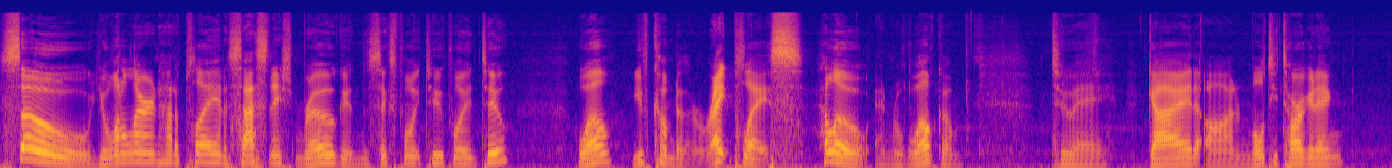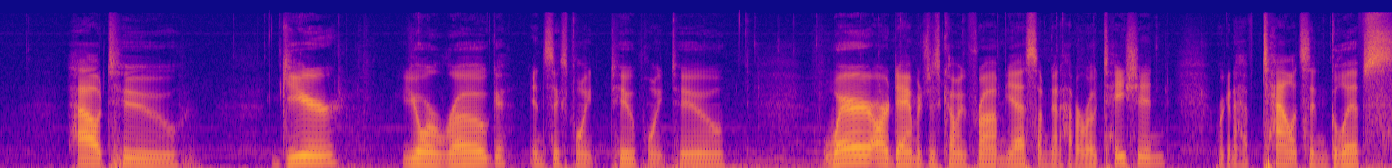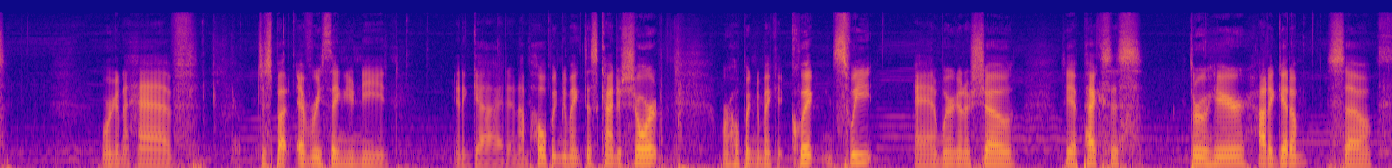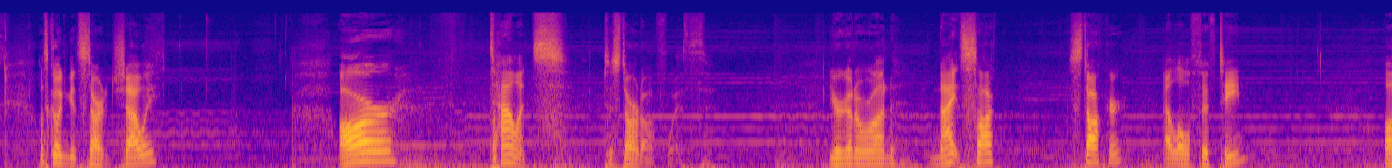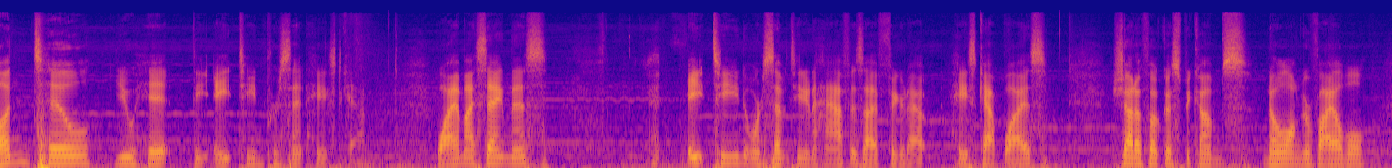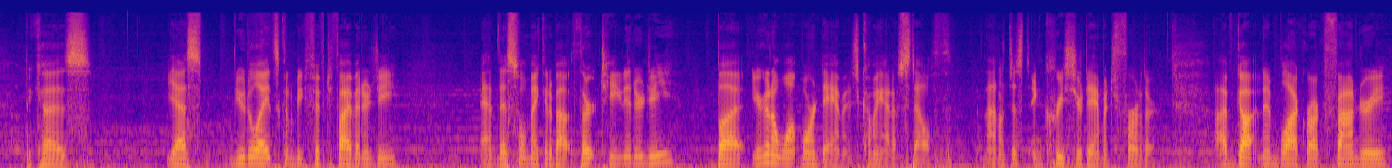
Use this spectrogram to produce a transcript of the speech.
So, you want to learn how to play an assassination rogue in 6.2.2? Well, you've come to the right place. Hello and welcome to a guide on multi-targeting, how to gear your rogue in 6.2.2, where our damage is coming from. Yes, I'm going to have a rotation. We're going to have talents and glyphs. We're going to have just about everything you need in a guide. And I'm hoping to make this kind of short. We're hoping to make it quick and sweet. And we're going to show the Apexis through here, how to get them. So let's go ahead and get started, shall we? Our talents to start off with. You're going to run Night Sock Stalker at level 15 until you hit the 18% haste cap. Why am I saying this? 18 or 17 and a half as I've figured out haste cap wise. Shadow Focus becomes no longer viable because yes, Mutilate's going to be 55 energy and this will make it about 13 energy, but you're going to want more damage coming out of stealth and that'll just increase your damage further. I've gotten in Blackrock Foundry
